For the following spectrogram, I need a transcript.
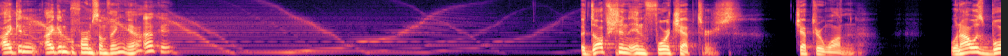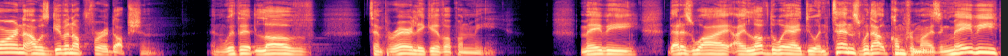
I can I can perform something. Yeah. Okay. Adoption in four chapters. Chapter one. When I was born, I was given up for adoption, and with it, love temporarily gave up on me. Maybe that is why I love the way I do, intense without compromising. Maybe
